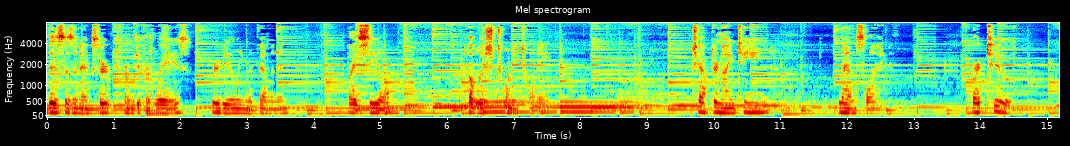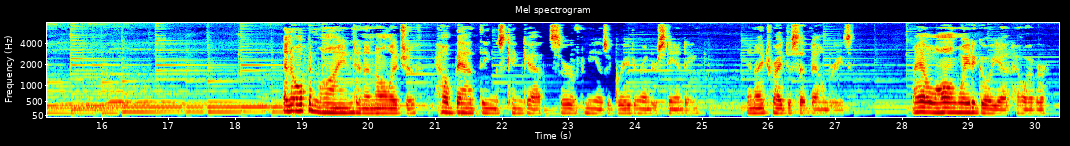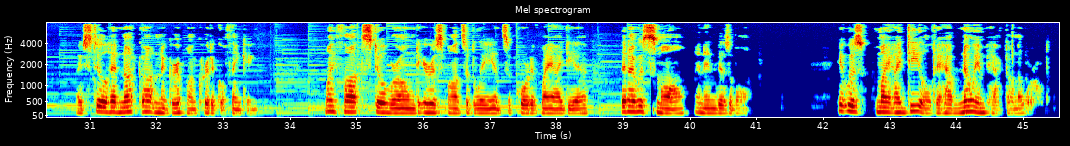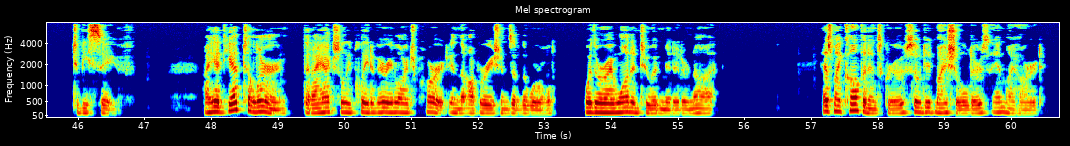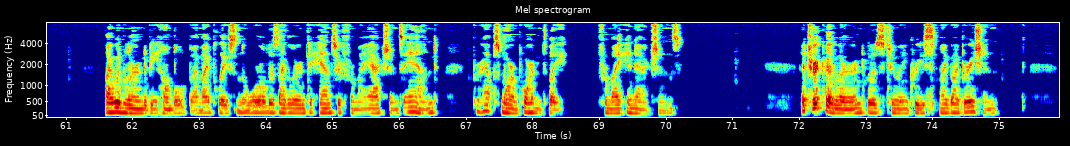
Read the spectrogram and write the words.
This is an excerpt from Different Ways Revealing the Feminine by Seal, published 2020. Chapter 19 Landslide, Part 2. An open mind and a knowledge of how bad things can get served me as a greater understanding, and I tried to set boundaries. I had a long way to go yet, however. I still had not gotten a grip on critical thinking. My thoughts still roamed irresponsibly in support of my idea that I was small and invisible. It was my ideal to have no impact on the world, to be safe. I had yet to learn that I actually played a very large part in the operations of the world, whether I wanted to admit it or not. As my confidence grew, so did my shoulders and my heart. I would learn to be humbled by my place in the world as I learned to answer for my actions and, perhaps more importantly, for my inactions. A trick I learned was to increase my vibration.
